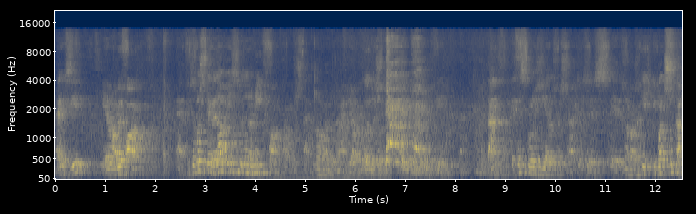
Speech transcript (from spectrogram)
eh, que sí? I era un home fort. Eh, Fixeu-vos que Redoi sempre té un amic fort al costat, no va donar jo, recordo això. En fi, eh? Per tant, aquesta psicologia dels personatges és, és una cosa que hi pot sucar,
